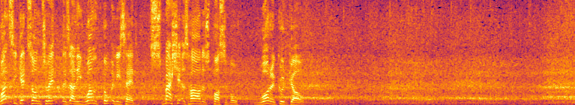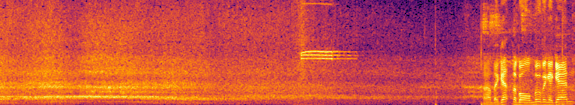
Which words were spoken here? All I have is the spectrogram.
Once he gets onto it, there's only one thought in his head. Smash it as hard as possible. What a good goal. And they get the ball moving again.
